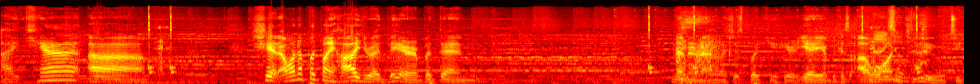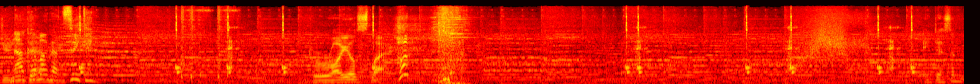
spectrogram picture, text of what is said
I can't. Uh, Shit, I want to put my hide right there, but then... No, no, no, let's just put you here. Yeah, yeah, because I want you to do damage. Royal Slash. It doesn't...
